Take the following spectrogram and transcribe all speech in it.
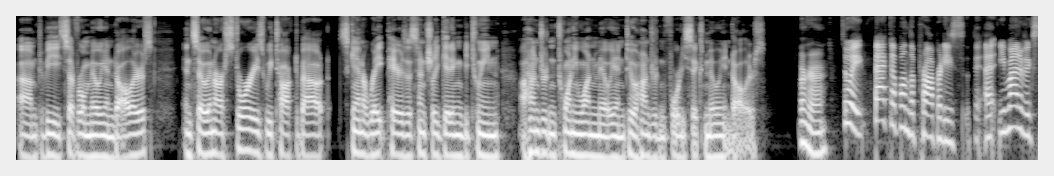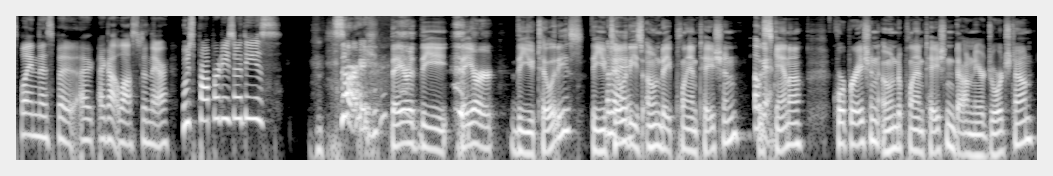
um, to be several million dollars. And so in our stories, we talked about SCANA ratepayers essentially getting between 121 million to 146 million dollars. Okay. So wait, back up on the properties. Uh, You might have explained this, but I, I got lost in there. Whose properties are these? Sorry. They are the they are the utilities. The utilities owned a plantation. The Okay. SCANA Corporation owned a plantation down near Georgetown.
